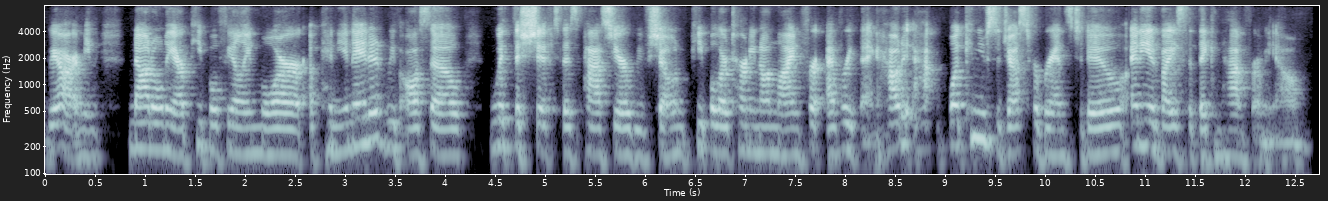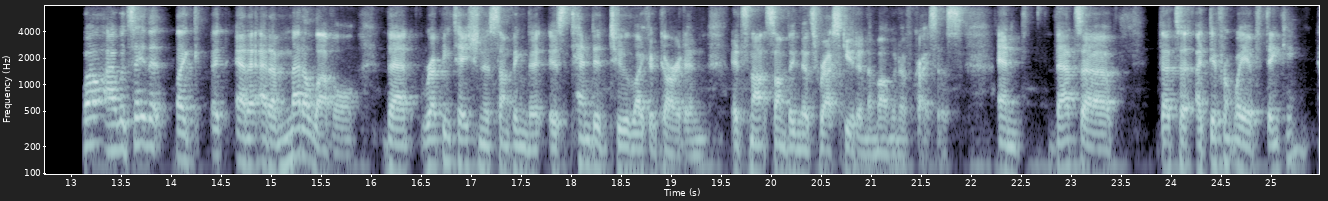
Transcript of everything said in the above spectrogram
we are. I mean not only are people feeling more opinionated we've also with the shift this past year we've shown people are turning online for everything. How do how, what can you suggest for brands to do? Any advice that they can have from you well, I would say that, like at a, at a meta level, that reputation is something that is tended to like a garden. It's not something that's rescued in a moment of crisis, and that's a that's a, a different way of thinking.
